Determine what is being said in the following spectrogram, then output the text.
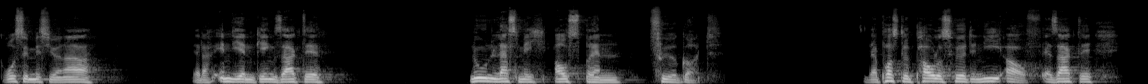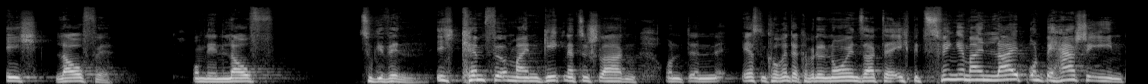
große Missionar, der nach Indien ging, sagte, nun lass mich ausbrennen für Gott. Der Apostel Paulus hörte nie auf. Er sagte, ich laufe, um den Lauf zu gewinnen. Ich kämpfe, um meinen Gegner zu schlagen. Und in 1. Korinther Kapitel 9 sagt er, ich bezwinge meinen Leib und beherrsche ihn.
